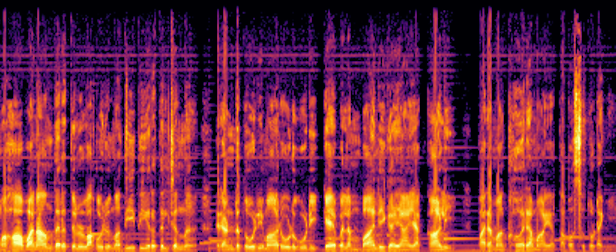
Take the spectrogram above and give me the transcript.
മഹാവനാന്തരത്തിലുള്ള ഒരു നദീതീരത്തിൽ ചെന്ന് രണ്ട് തോഴിമാരോടുകൂടി കേവലം ബാലികയായ കാളി പരമഘോരമായ തപസ് തുടങ്ങി.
